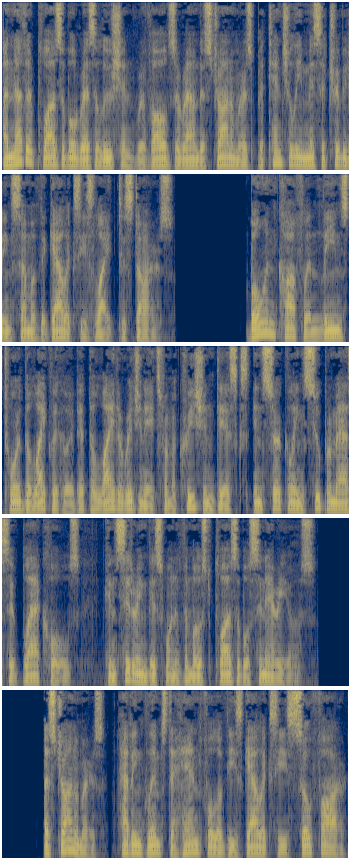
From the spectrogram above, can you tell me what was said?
Another plausible resolution revolves around astronomers potentially misattributing some of the galaxy's light to stars. Boylan-Kolchin leans toward the likelihood that the light originates from accretion disks encircling supermassive black holes, considering this one of the most plausible scenarios. Astronomers, having glimpsed a handful of these galaxies so far,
